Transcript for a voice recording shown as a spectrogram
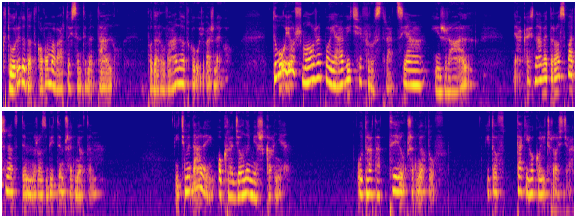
który dodatkowo ma wartość sentymentalną, podarowany od kogoś ważnego. Tu już może pojawić się frustracja i żal, jakaś nawet rozpacz nad tym rozbitym przedmiotem. Idźmy dalej. Okradzione mieszkanie. Utrata tylu przedmiotów. I to w takich okolicznościach.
